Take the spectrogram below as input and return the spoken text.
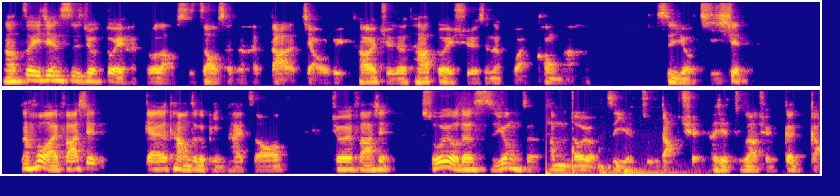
然后这一件事就对很多老师造成了很大的焦虑，他会觉得他对学生的管控啊是有极限。那后来发现 GatherTown 这个平台之后，就会发现所有的使用者他们都有自己的主导权，而且主导权更高。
